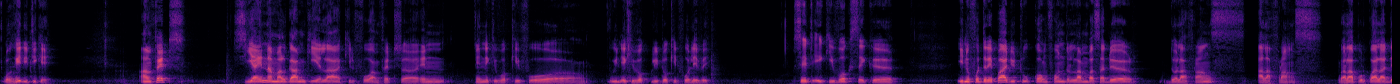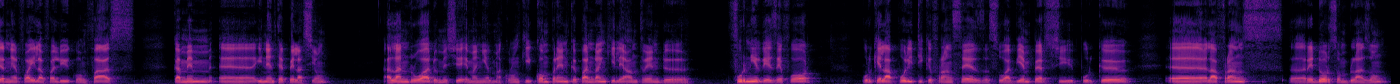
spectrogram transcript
on heɗitike en fait s'il y a un amalgame qui est là qu'il faut en fait euh, un, un équivoque qu'il faut euh, ou une équivoque plutôt qu'il faut lever. Cet équivoque c'est que il ne faudrait pas du tout confondre l'ambassadeur de la France à la France. Voilà pourquoi la dernière fois, il a fallu qu'on fasse quand même euh, une interpellation à l'endroit de M. Emmanuel Macron, qui comprenne que pendant qu'il est en train de fournir des efforts pour que la politique française soit bien perçue, pour que euh, la France euh, redore son blason,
